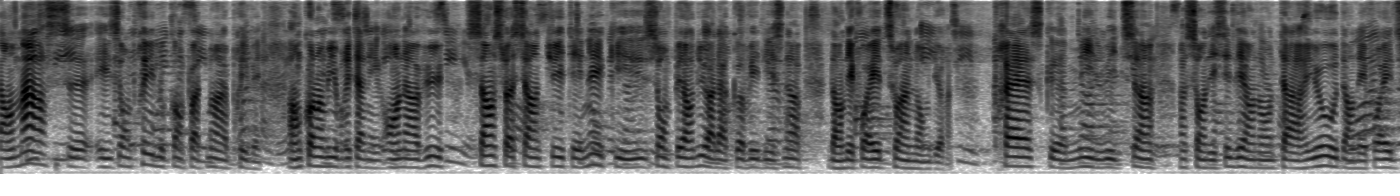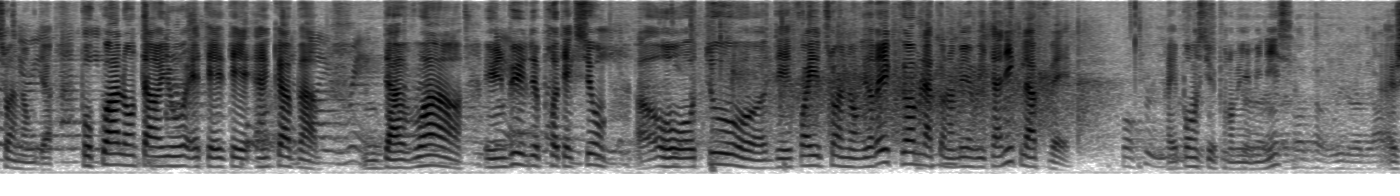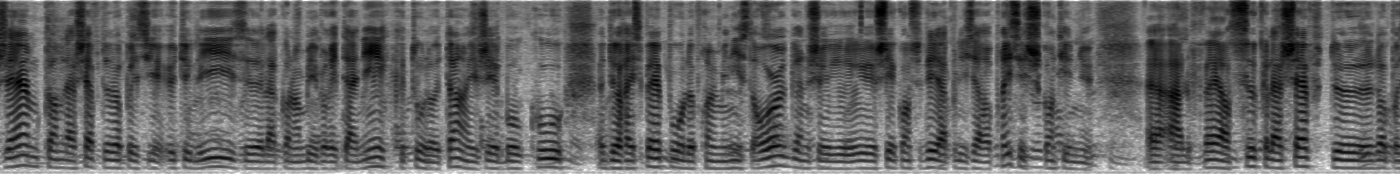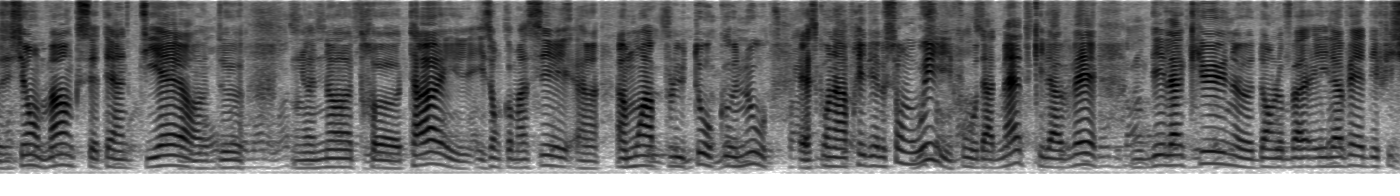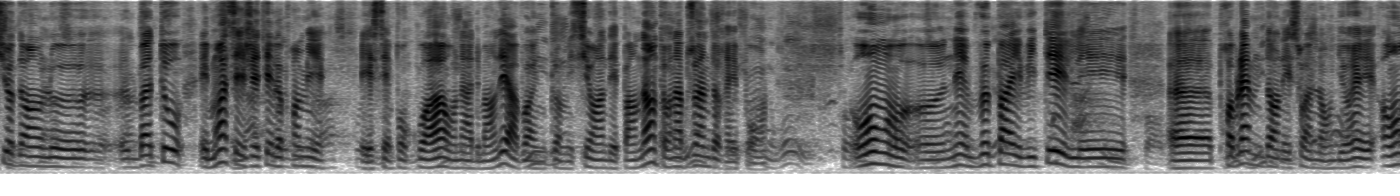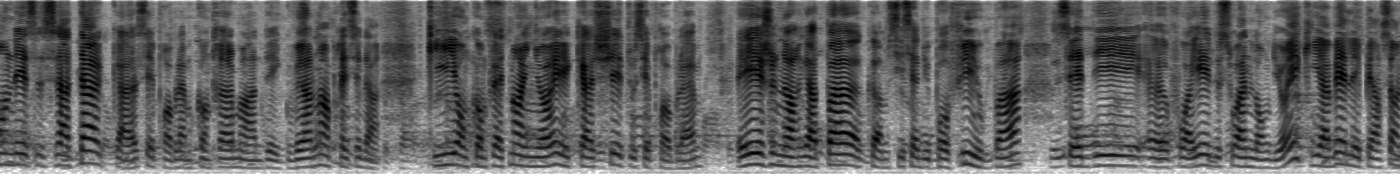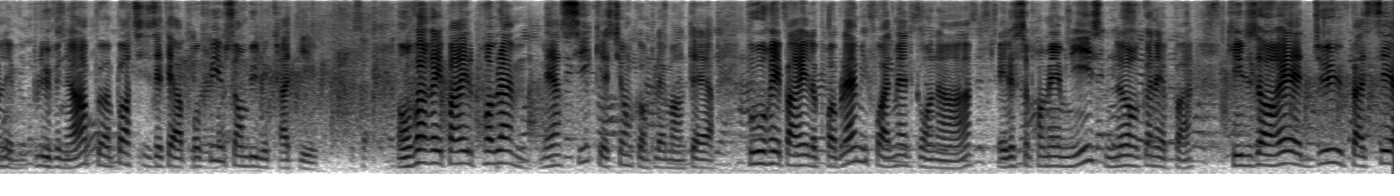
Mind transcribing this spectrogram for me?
en mars, ils ont pris le compartiment privé. En Colombie-Britannique, on a vu 168 aînés qui sont perdus à la COVID-19 dans des foyers de soins de longue durée. Presque 1800 sont décédés en Ontario dans des foyers de soins de longue durée. Pourquoi l'Ontario était incapable d'avoir une bulle de protection euh, autour des foyers de soins de longue durée comme la Colombie-Britannique l'a fait? Réponse du Premier ministre. J'aime comme la chef de l'opposition utilise la Colombie-Britannique tout le temps et j'ai beaucoup de respect pour le Premier ministre Organ. J'ai consulté à plusieurs reprises et je continue euh, à le faire. Ce que la chef de l'opposition manque, c'est un tiers de notre taille. Ils ont commencé un, mois plus tôt que nous. Est-ce qu'on a appris des leçons? Oui, il faut admettre qu'il avait des lacunes dans le il avait des fissures dans le bateau. Et moi, j'étais le premier. Et c'est pourquoi on a demandé à avoir une commission indépendante. On a besoin de répondre. On euh, ne veut pas éviter les euh, problèmes dans les soins de longue durée. On s'attaque à ces problèmes, contrairement à des gouvernements précédents qui ont complètement ignoré et caché tous ces problèmes. Et je ne regarde pas comme si c'est du profit ou pas. C'est des euh, foyers de soins de longue durée qui avaient les personnes les plus vulnérables, peu importe s'ils étaient à profit ou sans but lucratif. On va réparer le problème. Merci. Question complémentaire. Pour réparer le problème, il faut admettre qu'on a un, et ce premier ministre ne reconnaît pas qu'ils auraient dû passer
